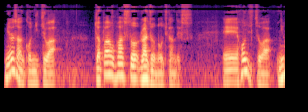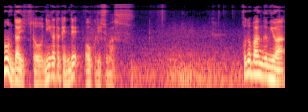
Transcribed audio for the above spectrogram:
皆さんこんにちは。ジャパンファーストラジオのお時間です。えー本日は日本第一と新潟県でお送りします。この番組は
